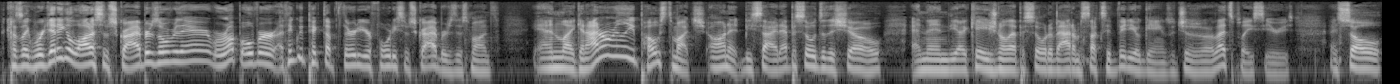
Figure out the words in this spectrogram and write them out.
because like we're getting a lot of subscribers over there. We're up over, I think we picked up 30 or 40 subscribers this month and like and i don't really post much on it beside episodes of the show and then the occasional episode of adam sucks at video games which is our let's play series. And so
